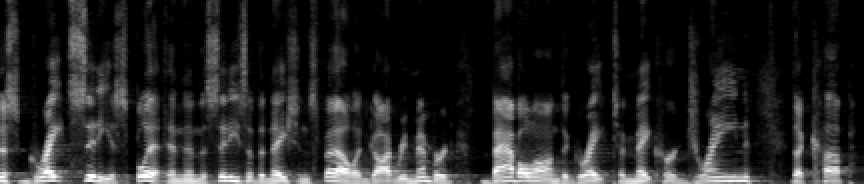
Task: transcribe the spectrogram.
this great city is split, and then the cities of the nations fell, and God remembered Babylon the Great to make her drain the cup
